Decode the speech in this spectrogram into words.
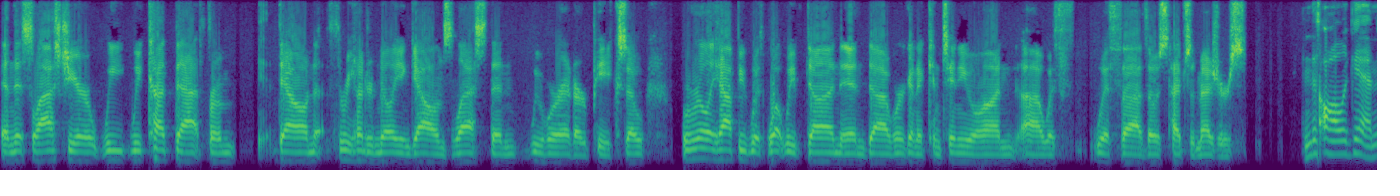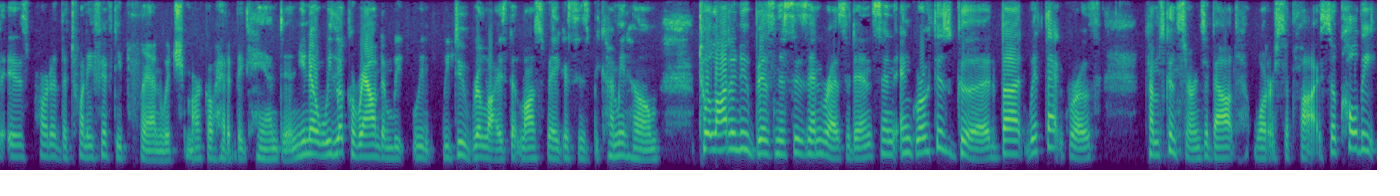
and this last year, we we cut that from down 300 million gallons less than we were at our peak. So we're really happy with what we've done, and uh, we're going to continue on uh, with with uh, those types of measures. And this all again is part of the 2050 plan, which Marco had a big hand in. You know, we look around and we, we, we do realize that Las Vegas is becoming home to a lot of new businesses and residents, and, and growth is good. But with that growth comes concerns about water supply. So, Colby,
